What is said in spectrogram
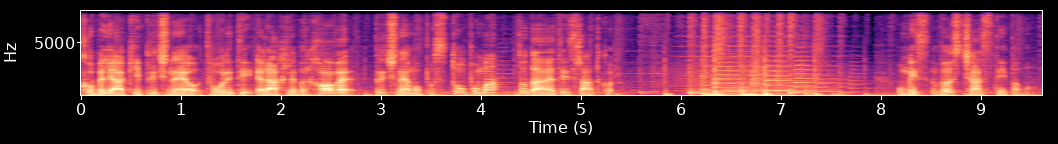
Ko beljaki pričnejo tvoriti rahle vrhove, pričnemo postopoma dodajati sladkor vmes ves čas stepamo.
